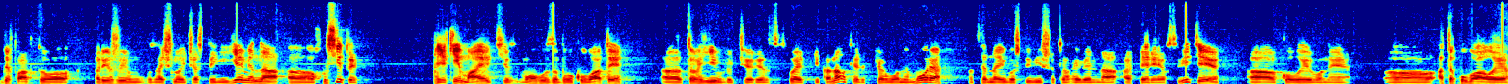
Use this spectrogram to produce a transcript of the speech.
де-факто режим в значної частині Ємена хусіти, які мають змогу заблокувати торгівлю через Суецький канал, через Червоне море. Це найважливіша торговельна артерія в світі. А, коли вони атакували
